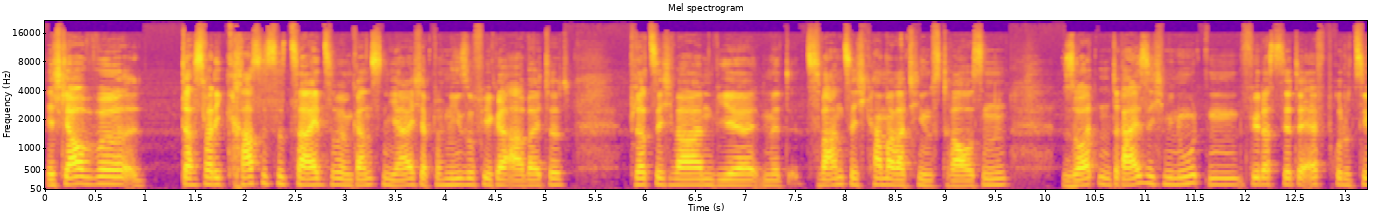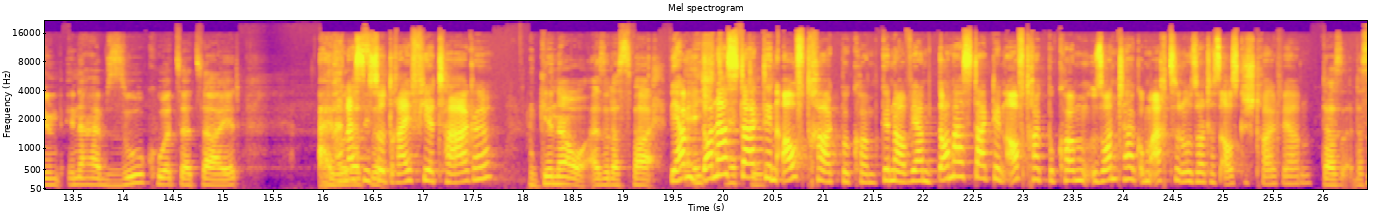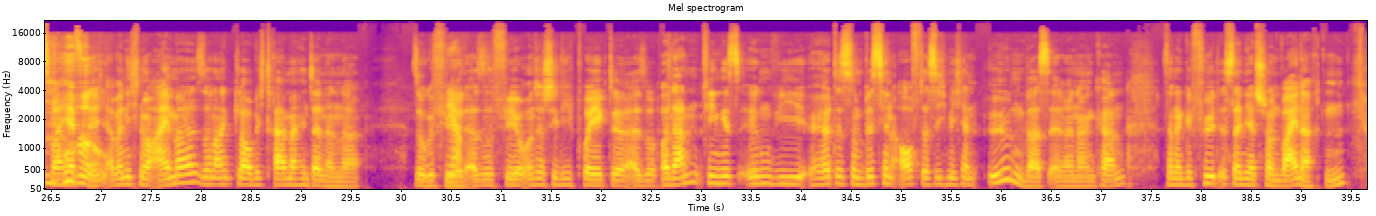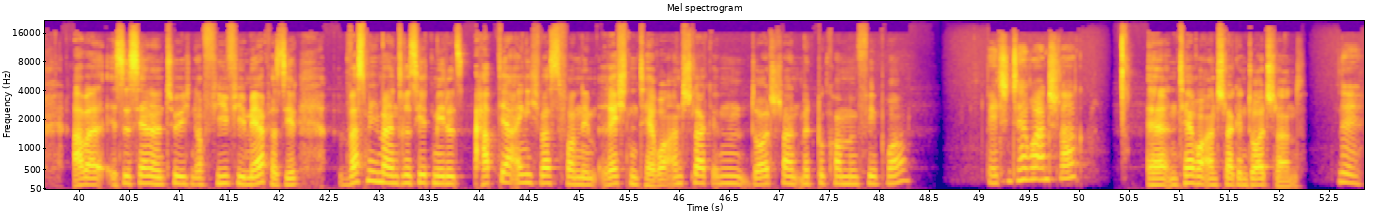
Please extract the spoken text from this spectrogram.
Ich glaube, das war die krasseste Zeit so im ganzen Jahr. Ich habe noch nie so viel gearbeitet. Plötzlich waren wir mit 20 Kamerateams draußen, sollten 30 Minuten für das ZDF produzieren innerhalb so kurzer Zeit. Also waren das, das nicht so drei, vier Tage? Genau, also das war. Wir haben Donnerstag heftig. den Auftrag bekommen. Genau, wir haben Donnerstag den Auftrag bekommen. Sonntag um 18 Uhr sollte es ausgestrahlt werden. Das, das war heftig, aber nicht nur einmal, sondern glaube ich dreimal hintereinander so gefühlt. Ja. Also für unterschiedliche Projekte. Also und dann fing es irgendwie, hört es so ein bisschen auf, dass ich mich an irgendwas erinnern kann, sondern gefühlt ist dann jetzt schon Weihnachten. Aber es ist ja natürlich noch viel, viel mehr passiert. Was mich mal interessiert, Mädels, habt ihr eigentlich was von dem rechten Terroranschlag in Deutschland mitbekommen im Februar? Welchen Terroranschlag? Äh, ein Terroranschlag in Deutschland. Nee.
